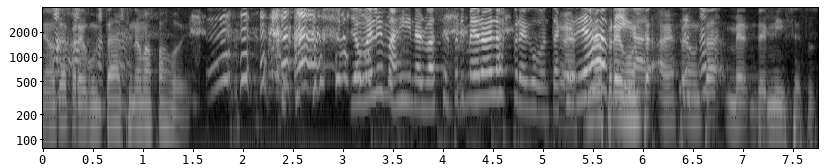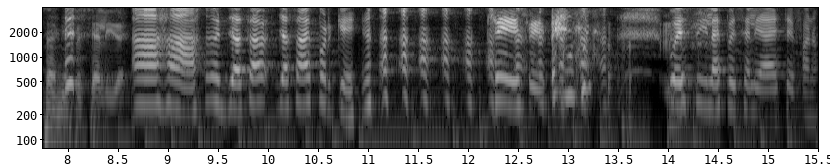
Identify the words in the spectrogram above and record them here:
no te preguntas así nada más para joder. yo me lo imagino, él va a ser el primero de las preguntas. ¿Qué días, amigas? pregunta, a mí me pregunta de Mises, tú sabes, mi especialidad. Ajá, ya, sab- ya sabes por qué. Sí, sí. Pues sí, la especialidad de Estefano.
